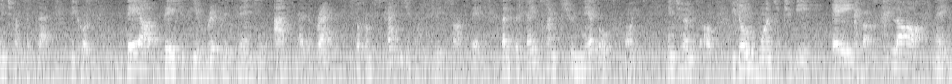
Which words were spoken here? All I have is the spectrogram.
in terms of that? Because they are basically representing us as a brand. So from a strategy point of view, it starts there. But at the same time, to Neville's point, in terms of you don't want it to be a class, class thing.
